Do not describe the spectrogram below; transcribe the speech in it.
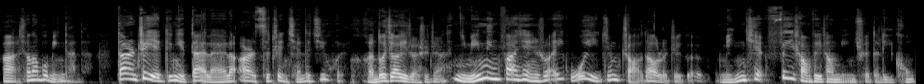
啊，相当不敏感的。当然，这也给你带来了二次挣钱的机会。很多交易者是这样，你明明发现你说，哎，我已经找到了这个明确、非常非常明确的利空，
